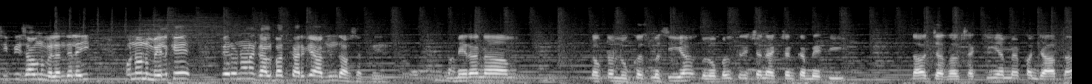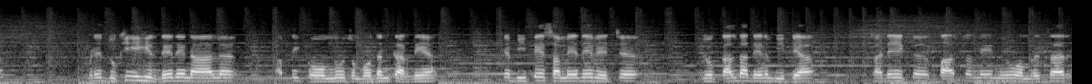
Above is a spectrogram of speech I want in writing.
ਸੀਪੀ ਸਾਹਿਬ ਨੂੰ ਮਿਲਣ ਦੇ ਲਈ ਉਹਨਾਂ ਨੂੰ ਮਿਲ ਕੇ ਫਿਰ ਉਹਨਾਂ ਨਾਲ ਗੱਲਬਾਤ ਕਰਕੇ ਆਪ ਜੀ ਨੂੰ ਦੱਸ ਸਕਦੇ ਹਾਂ। ਮੇਰਾ ਨਾਮ doctor Lukas Masiha global Christian action committee ਦਾ ਜਨਰਲ ਸੈਕਟਰੀ ਹਾਂ, ਮੈਂ ਪੰਜਾਬ ਦਾ। ਬੜੇ ਦੁਖੀ ਹਿਰਦੇ ਦੇ ਨਾਲ ਆਪਣੀ ਕੌਮ ਨੂੰ ਸੰਬੋਧਨ ਕਰਦੇ ਹਾਂ ਕਿ ਬੀਤੇ ਸਮੇਂ ਦੇ ਵਿੱਚ ਜੋ ਕੱਲ ਦਾ ਦਿਨ ਬੀਤਿਆ, ਸਾਡੇ ਇੱਕ ਪਾਸਟਰ ਨੇ ਨਿਊ ਅੰਮ੍ਰਿਤਸਰ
